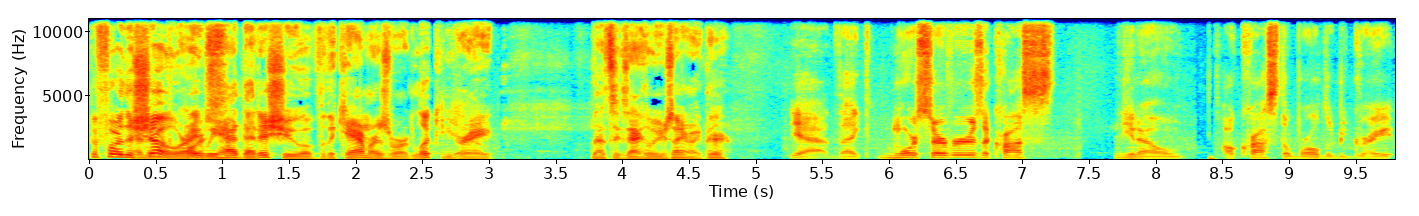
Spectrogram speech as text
Before the then, show, right? We had that issue of the cameras were looking great. That's exactly what you're saying right there. Yeah, like more servers across, you know, across the world would be great.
